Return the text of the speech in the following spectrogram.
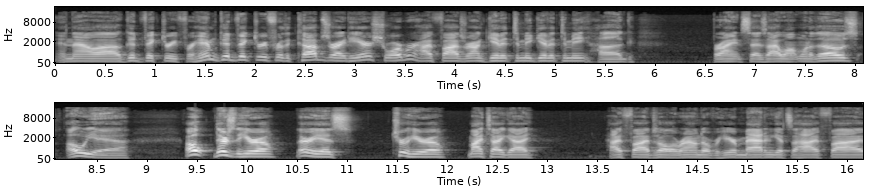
And now, uh, good victory for him. Good victory for the Cubs right here. Schwarber, high fives around. Give it to me. Give it to me. Hug. Bryant says, I want one of those. Oh, yeah. Oh, there's the hero. There he is. True hero. My tie guy. High fives all around over here. Maddon gets a high five.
